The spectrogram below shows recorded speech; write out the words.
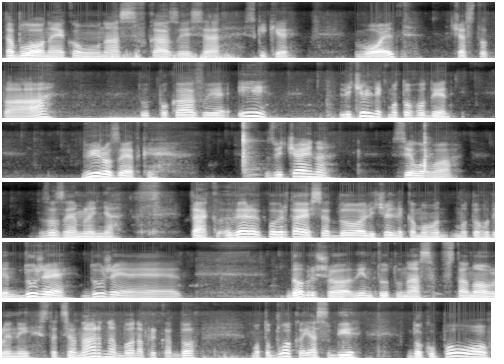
Табло, на якому у нас вказується скільки вольт, частота тут показує. І лічильник мотогодин. Дві розетки. Звичайна силова заземлення. Так, повертаюся до лічильника мого мотогодин. Дуже, дуже добре, що він тут у нас встановлений стаціонарно, бо, наприклад, до мотоблока я собі докуповував.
